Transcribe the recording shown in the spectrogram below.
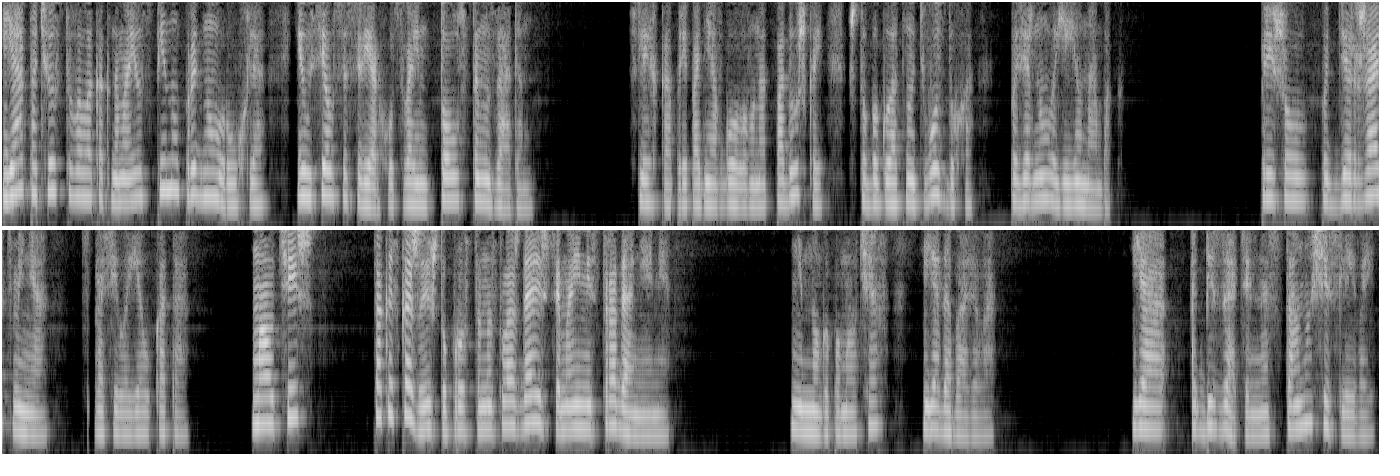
Я почувствовала, как на мою спину прыгнул Рухля и уселся сверху своим толстым задом. Слегка приподняв голову над подушкой, чтобы глотнуть воздуха, повернула ее на бок. «Пришел поддержать меня?» — спросила я у кота. «Молчишь? Так и скажи, что просто наслаждаешься моими страданиями». Немного помолчав, я добавила. «Я обязательно стану счастливой,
